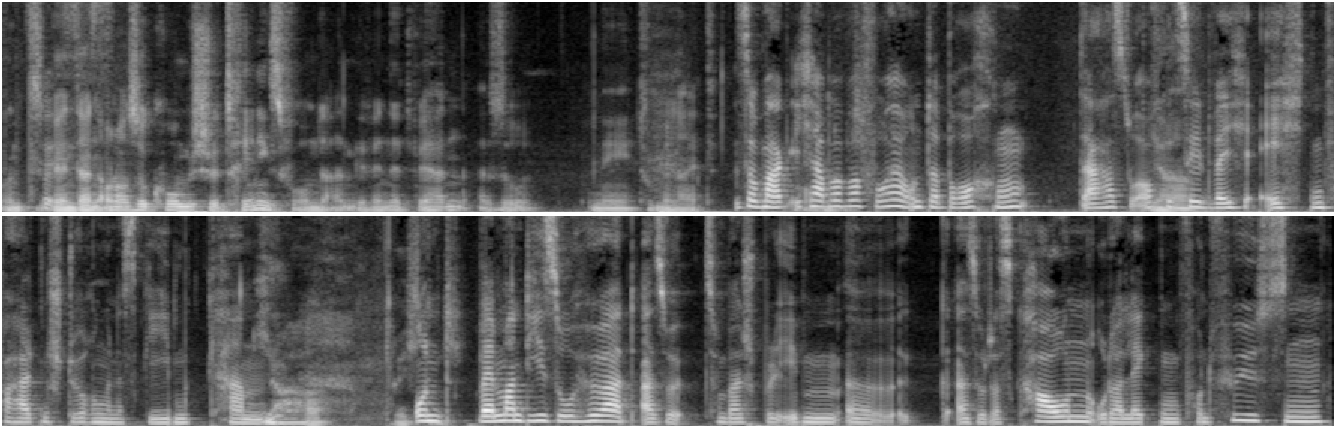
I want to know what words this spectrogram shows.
Und So wenn dann auch noch so komische Trainingsformen da angewendet werden, also nee, tut mir leid. So, Marc, ich habe aber vorher unterbrochen. Da hast du aufgezählt, welche echten Verhaltensstörungen es geben kann. Ja, richtig. Und wenn man die so hört, also zum Beispiel eben äh, also das Kauen oder Lecken von Füßen,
